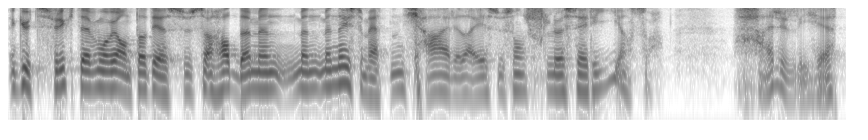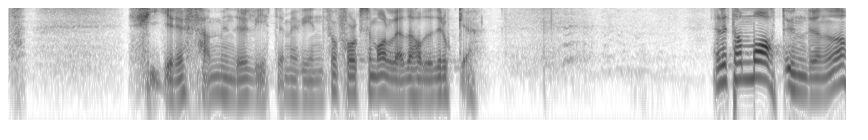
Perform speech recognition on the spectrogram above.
Gudsfrykt det må vi anta at Jesus hadde, men, men, men nøysomheten Kjære deg, Jesus, sånn sløseri, altså. Herlighet. 400-500 liter med vin for folk som allerede hadde drukket. Eller ta matundrene, da.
